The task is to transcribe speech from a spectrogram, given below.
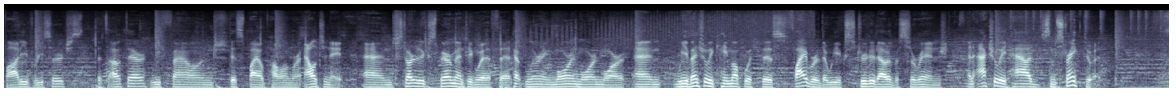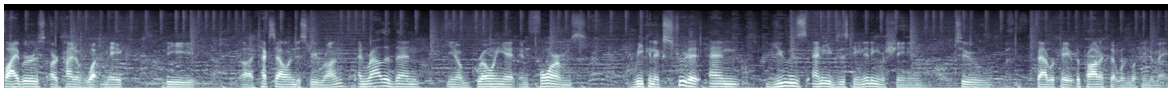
body of research that's out there, we found this biopolymer alginate and started experimenting with it, kept learning more and more and more, and we eventually came up with this fiber that we extruded out of a syringe and actually had some strength to it. Fibers are kind of what make the uh, textile industry run, and rather than you know, growing it in forms we can extrude it and use any existing knitting machine to fabricate the product that we're looking to make.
